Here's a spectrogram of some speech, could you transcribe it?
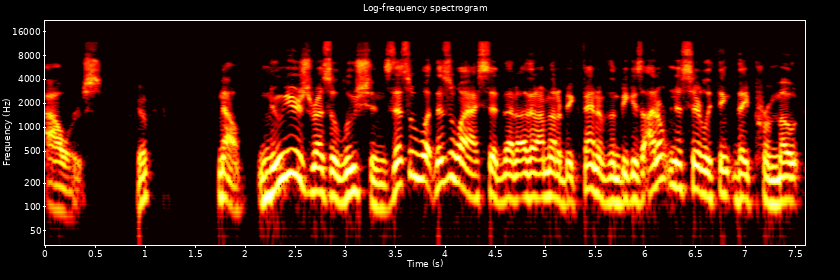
hours. Now, New Year's resolutions. This is what this is why I said that that I'm not a big fan of them because I don't necessarily think they promote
